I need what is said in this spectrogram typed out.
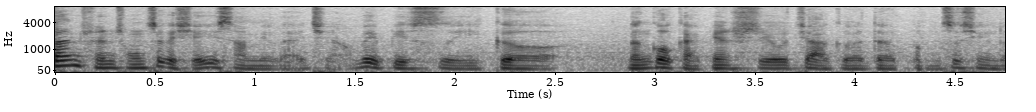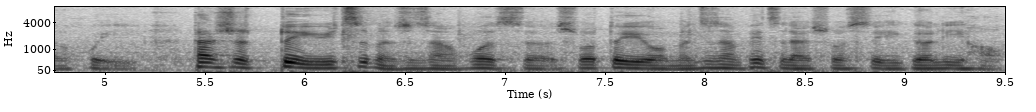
单纯从这个协议上面来讲，未必是一个能够改变石油价格的本质性的会议。但是对于资本市场，或者说对于我们资产配置来说，是一个利好。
